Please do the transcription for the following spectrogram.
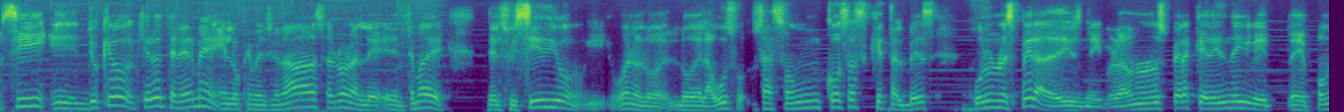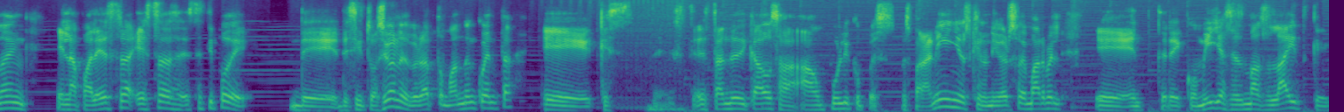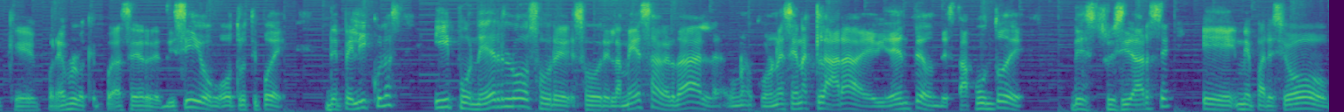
Sí, yo quiero, detenerme en lo que mencionabas, Ronald, el tema de, del suicidio y bueno, lo, lo, del abuso. O sea, son cosas que tal vez uno no espera de Disney, ¿verdad? Uno no espera que Disney eh, eh, ponga en, la palestra este tipo de, de, de, situaciones, ¿verdad? Tomando en cuenta eh, que están dedicados a, un público pues, pues para niños, que el universo de Marvel, eh, entre comillas, es más light que, que, por ejemplo, lo que puede hacer DC o otro tipo de, de películas, y ponerlo sobre, sobre la mesa, ¿verdad? con una escena clara, evidente, donde está a punto de, de suicidarse, eh, me pareció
